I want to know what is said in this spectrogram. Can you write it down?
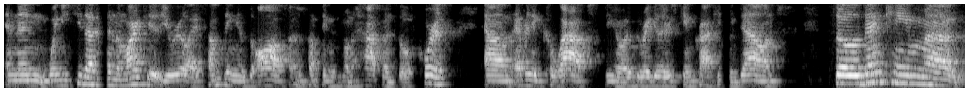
And then when you see that in the market, you realize something is off and something is going to happen. So of course, um, everything collapsed. You know, as the regulators came cracking down. So then came uh,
